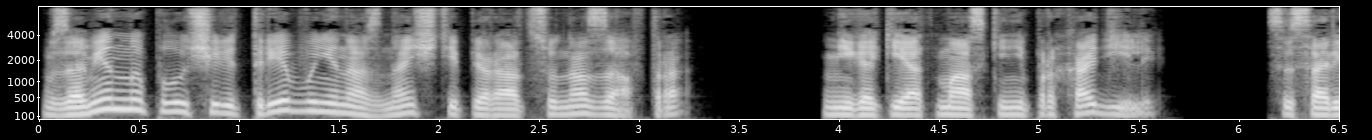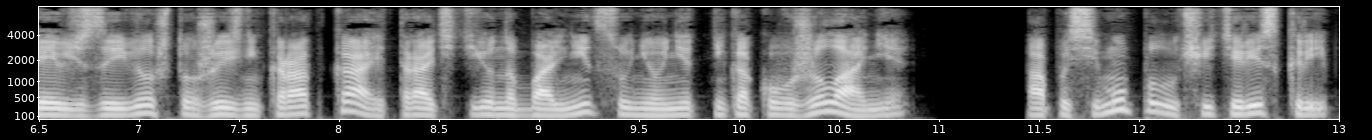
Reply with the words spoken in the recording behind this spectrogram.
Взамен мы получили требование назначить операцию на завтра. Никакие отмазки не проходили. Цесаревич заявил, что жизнь коротка, и тратить ее на больницу у него нет никакого желания. А посему получите рескрипт.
